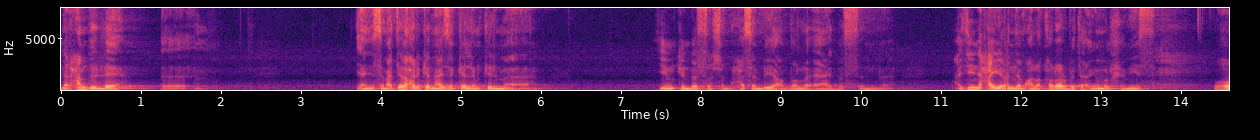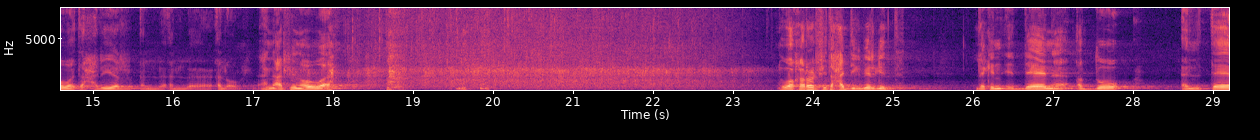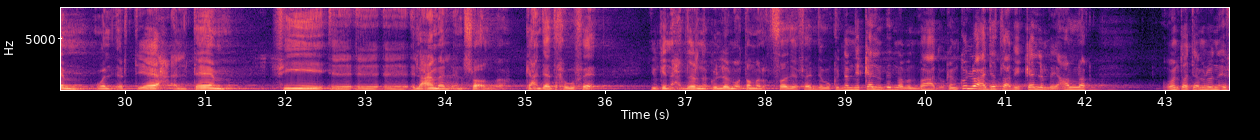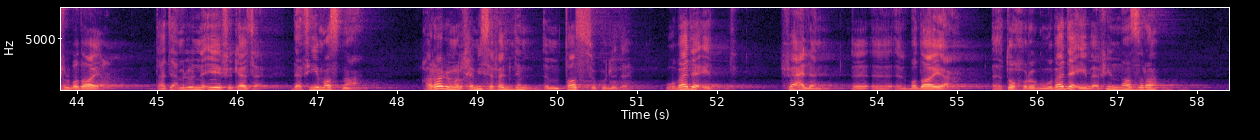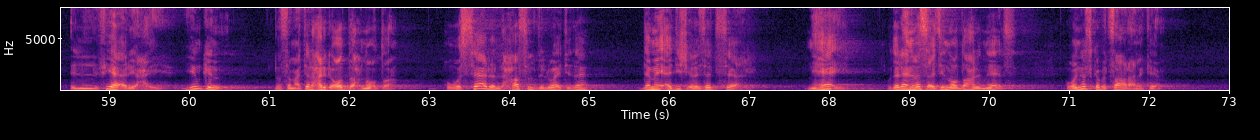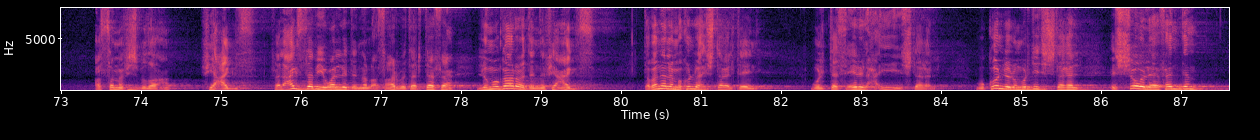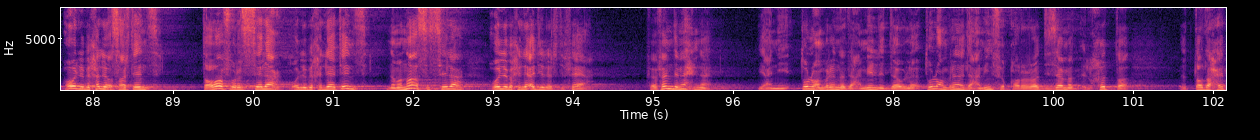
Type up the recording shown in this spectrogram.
إحنا الحمد لله آه، يعني سمعت لي حضرتك أنا عايز أتكلم كلمة يمكن بس عشان حسن بيه عبد الله قاعد بس إن عايزين نحيي يا فندم على قرار بتاع يوم الخميس وهو تحرير ال- ال- العمر. إحنا عارفين هو هو قرار فيه تحدي كبير جدا لكن إدانا الضوء التام والارتياح التام في آه، آه، آه، العمل إن شاء الله كان عندنا تخوفات يمكن حضرنا كلنا المؤتمر الاقتصادي يا فندم وكنا بنتكلم بينا وبين بعض وكان كل واحد يطلع بيتكلم بيعلق هو أنتوا هتعملوا لنا إيه في البضائع؟ أنتوا هتعملوا لنا إيه في كذا؟ ده في مصنع قرار يوم الخميس يا فندم امتص كل ده وبدأت فعلا آه، تخرج وبدأ يبقى في النظرة اللي فيها أريحية. يمكن لو سمعت لي حضرتك أوضح نقطة. هو السعر اللي حاصل دلوقتي ده ده ما يؤديش إلى زياده السعر نهائي. وده اللي إحنا بس عايزين نوضحه للناس. هو الناس كانت بتسعر على كام؟ أصلا ما فيش بضاعة في عجز. فالعجز ده بيولد إن الأسعار بترتفع لمجرد إن في عجز. طب أنا لما كله هيشتغل تاني والتسعير الحقيقي يشتغل وكل الأمور دي تشتغل الشغل يا فندم هو اللي بيخلي الأسعار تنزل. توافر السلع هو اللي بيخليها تنزل. إنما نقص السلع هو اللي بيخليها يؤدي الارتفاع. فيا فندم إحنا يعني طول عمرنا داعمين للدولة طول عمرنا داعمين في القرارات دي زي ما الخطة اتضحت.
